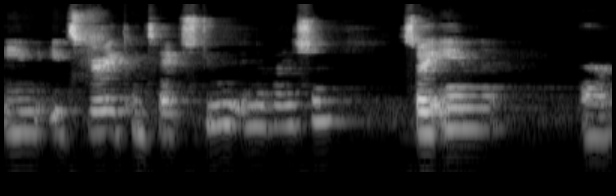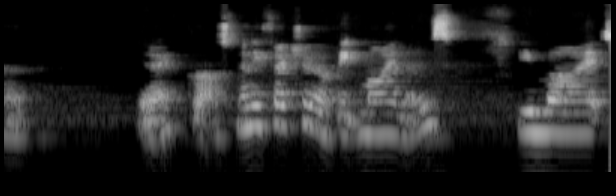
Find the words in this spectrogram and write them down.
in it's very contextual innovation. So in uh, you know glass manufacturing or big miners, you might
